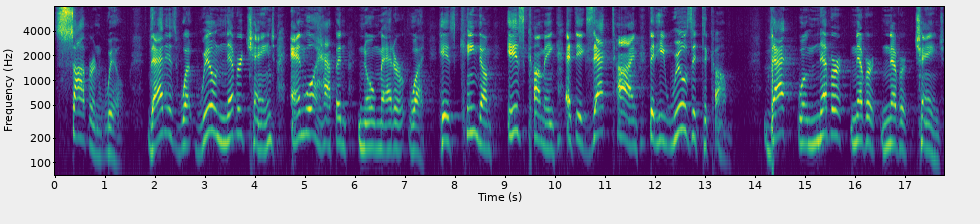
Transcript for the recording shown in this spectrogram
sovereign will. That is what will never change and will happen no matter what. His kingdom is coming at the exact time that He wills it to come. That will never, never, never change.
